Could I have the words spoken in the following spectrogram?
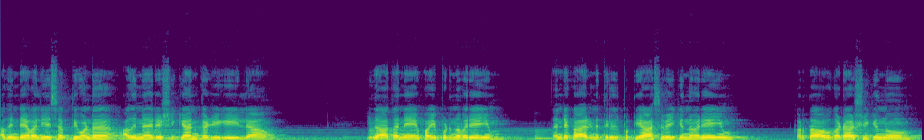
അതിന്റെ വലിയ ശക്തി കൊണ്ട് അതിനെ രക്ഷിക്കാൻ കഴിയുകയില്ല. ഇതാ തന്നെ ഭയപ്പെടുന്നവരെയും തന്റെ കാരണത്തിൽ പ്രത്യാശ വയ്ക്കുന്നവരെയും കർത്താവ് കടാക്ഷിക്കുന്നു.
